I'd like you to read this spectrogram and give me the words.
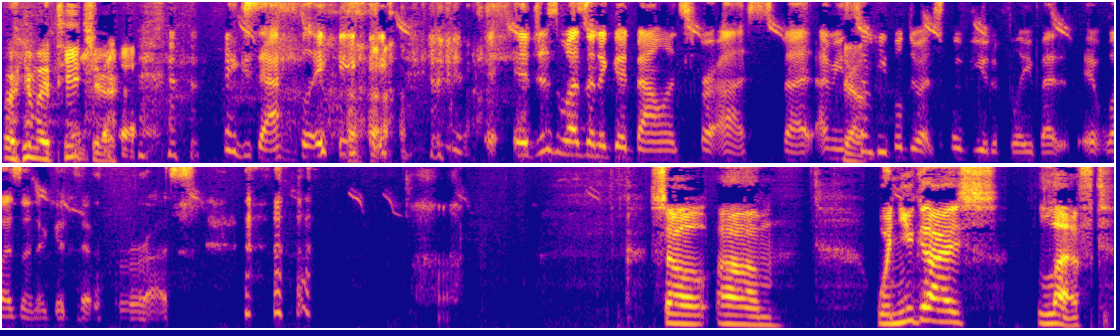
are you my teacher? exactly it, it just wasn't a good balance for us but i mean Yeah. some people do it so beautifully but it wasn't a good fit for us So, um, when you guys left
